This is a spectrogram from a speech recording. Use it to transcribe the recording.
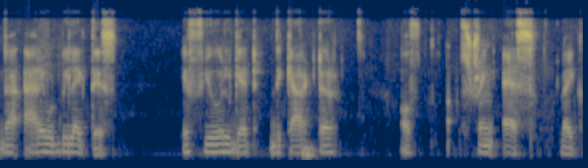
the array would be like this. If you will get the character of string s like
